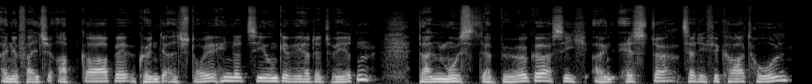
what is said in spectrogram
eine falsche Abgabe könnte als Steuerhinterziehung gewertet werden. Dann muss der Bürger sich ein ESTA-Zertifikat holen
